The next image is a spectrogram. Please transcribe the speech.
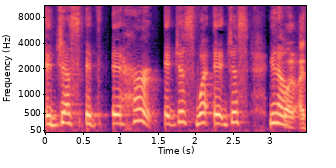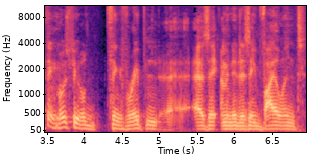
it just it it hurt. It just what it just you know. Well, I think most people think of rape uh, as a. I mean, it is a violent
